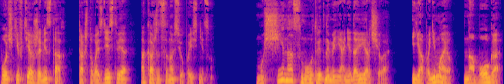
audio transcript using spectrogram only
Почки в тех же местах, так что воздействие окажется на всю поясницу. Мужчина смотрит на меня недоверчиво. И я понимаю, на Бога,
